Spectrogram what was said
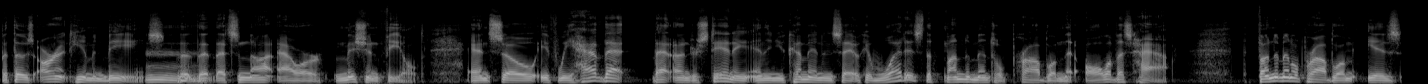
but those aren't human beings. Mm. That, that's not our mission field. And so if we have that that understanding, and then you come in and say, okay, what is the fundamental problem that all of us have? Fundamental problem is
